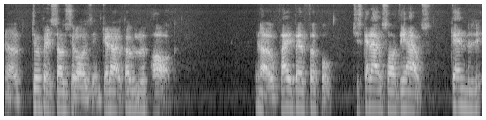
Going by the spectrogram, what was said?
You know, do a bit of socialising, get out, go to the park. You know, play a bit of football. Just get outside the house. Get in the,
